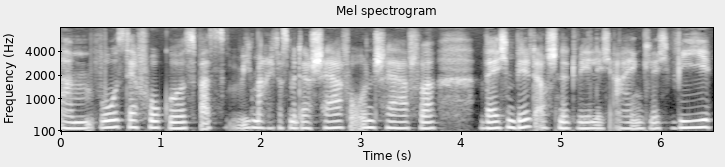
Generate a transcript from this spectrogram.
ähm, wo ist der Fokus, was, wie mache ich das mit der Schärfe, Unschärfe, welchen Bildausschnitt wähle ich eigentlich, wie,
